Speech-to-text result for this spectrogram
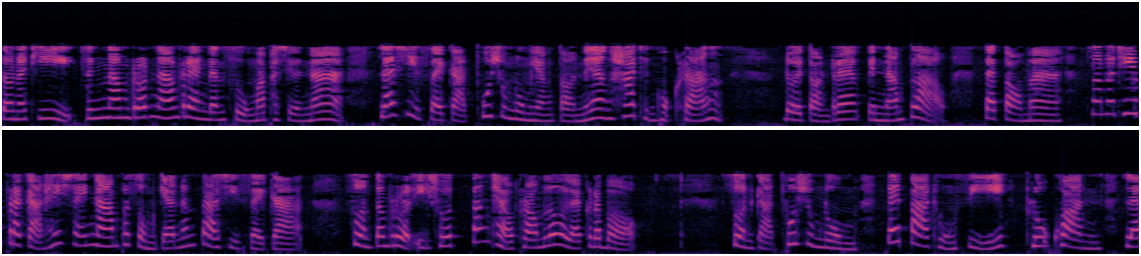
เจ้าหน้าที่จึงนำรถน้ำแรงดันสูงมาเผชิญหน้า และฉีดใส่กาดผู้ชุมนุมอย่างต่อเนื่อง 5-6 ครั้ง โดยตอนแรกเป็นน้ำเปล่า แต่ต่อมาเจ้าหน้าที่ประกาศให้ใช้น้ำผสมแก๊สน้ำตาฉีดใส่กาด ส่วนตำรวจอีกชุดตั้งแถวพร้อมโล่และกระบอก ส่วนกาดผู้ชุมนุมได้ปาถุงสี พลุควัน และ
